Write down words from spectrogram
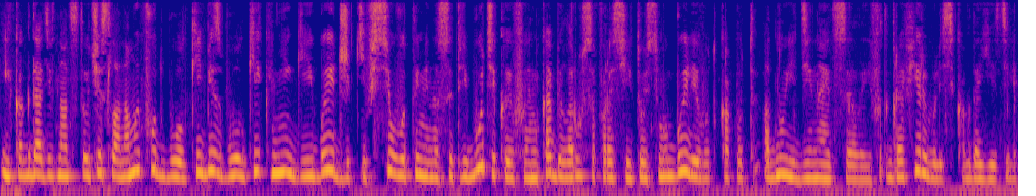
И когда 19 числа нам и футболки, и бейсболки, и книги, и бейджики, все вот именно с атрибутикой ФНК белорусов России. То есть мы были вот как вот одно единое целое, и фотографировались, когда ездили.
